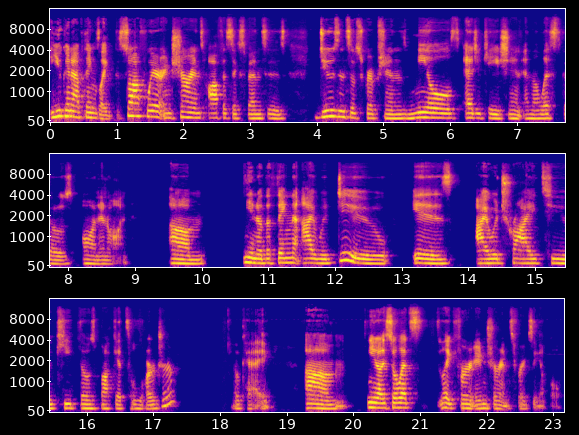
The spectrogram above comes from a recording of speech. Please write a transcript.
You can have things like software, insurance, office expenses, dues and subscriptions, meals, education, and the list goes on and on. Um, you know, the thing that I would do is I would try to keep those buckets larger. Okay. Um, you know, so let's like for insurance, for example.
